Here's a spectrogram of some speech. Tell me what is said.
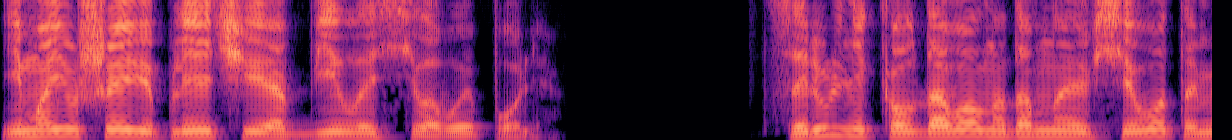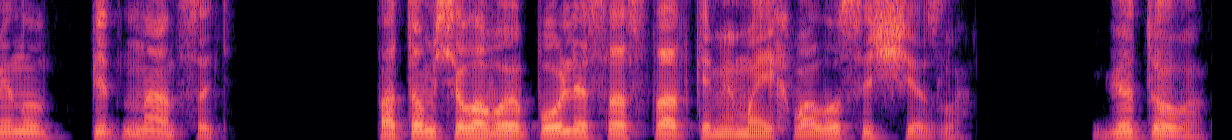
и мою шею и плечи обвилось силовое поле. Цирюльник колдовал надо мной всего-то минут пятнадцать. Потом силовое поле с остатками моих волос исчезло. «Готово»,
